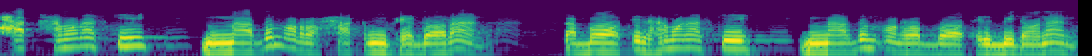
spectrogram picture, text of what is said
حق همان است که مردم آن را حق میپندارند و باطل همان است که مردم آن را باطل بدانند.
